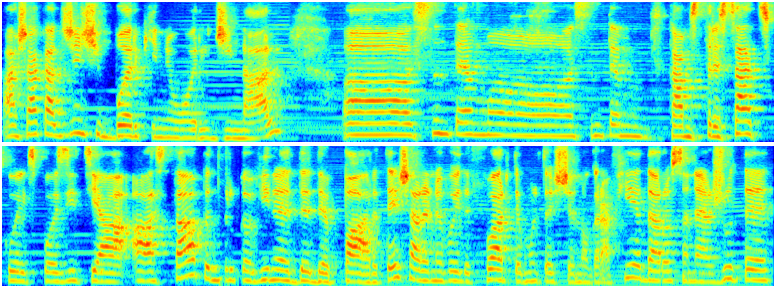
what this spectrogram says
așa că aducem și Birkin original. Uh, suntem, uh, suntem cam stresați cu expoziția asta pentru că vine de departe și are nevoie de foarte multă scenografie, dar o să ne ajute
